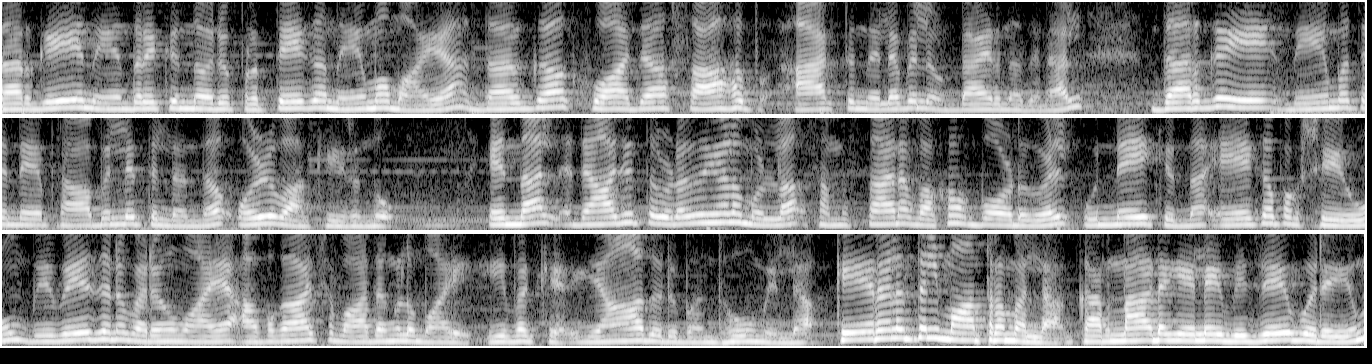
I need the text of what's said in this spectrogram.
ദർഗയെ നിയന്ത്രിക്കുന്ന ഒരു പ്രത്യേക നിയമമായ ദർഗ ഖ്വാജ സാഹിബ് ആക്ട് നിലവിലുണ്ടായിരുന്നതിനാൽ ദർഗയെ നിയമത്തിന്റെ പ്രാബല്യത്തിൽ നിന്ന് ഒഴിവാക്കിയിരുന്നു. എന്നാൽ രാജ്യത്തുടനീളമുള്ള സംസ്ഥാന വഖഫ് ബോർഡുകൾ ഉന്നയിക്കുന്ന ഏകപക്ഷീയവും വിവേചനപരവുമായ അവകാശവാദങ്ങളുമായി ഇവയ്ക്ക് യാതൊരു ബന്ധവുമില്ല. കേരളത്തിൽ മാത്രമല്ല കർണാടകയിലെ വിജയപുരയും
